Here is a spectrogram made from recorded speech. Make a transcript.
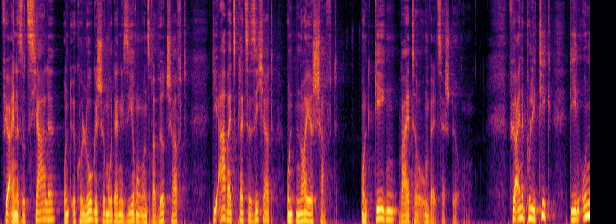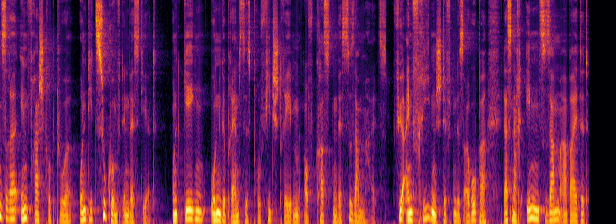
Für eine soziale und ökologische Modernisierung unserer Wirtschaft, die Arbeitsplätze sichert und neue schafft und gegen weitere Umweltzerstörung. Für eine Politik, die in unsere Infrastruktur und die Zukunft investiert und gegen ungebremstes Profitstreben auf Kosten des Zusammenhalts. Für ein friedenstiftendes Europa, das nach innen zusammenarbeitet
